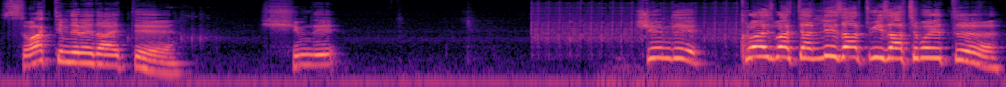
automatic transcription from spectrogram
Swag Team de veda etti. Şimdi Şimdi Kreuzberg'den Lizard Wizard'ı bayılttı.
